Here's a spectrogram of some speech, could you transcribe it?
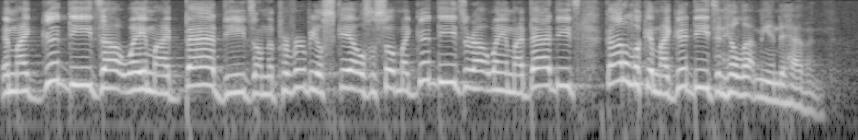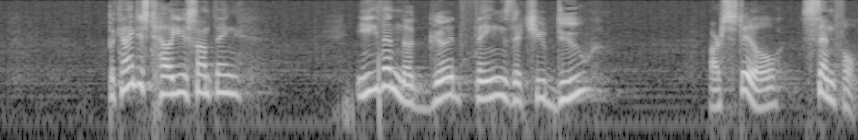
and my good deeds outweigh my bad deeds on the proverbial scales. And so my good deeds are outweighing my bad deeds, God will look at my good deeds and He'll let me into heaven. But can I just tell you something? Even the good things that you do are still sinful.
